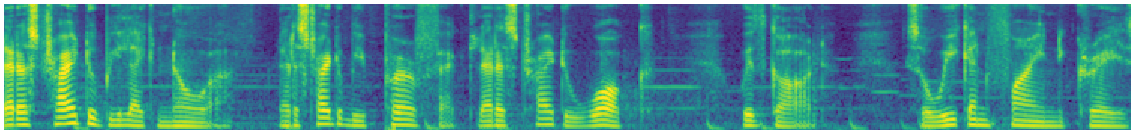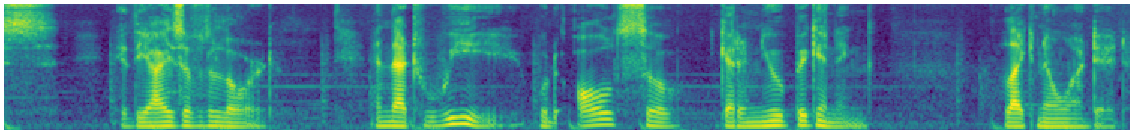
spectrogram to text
Let us try to be like Noah. Let us try to be perfect. Let us try to walk with God so we can find grace in the eyes of the Lord and that we would also get a new beginning like Noah did.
